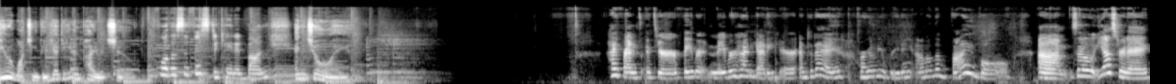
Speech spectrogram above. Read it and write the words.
You are watching the Yeti and Pirate Show. For the sophisticated bunch. Enjoy. Hi friends, it's your favorite neighborhood Yeti here, and today we're going to be reading out of the Bible. Um, so yesterday,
